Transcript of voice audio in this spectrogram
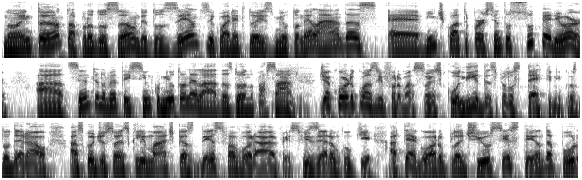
No entanto, a produção de 242 mil toneladas é 24% superior a 195 mil toneladas do ano passado. De acordo com as informações colhidas pelos técnicos do DERAL, as condições climáticas desfavoráveis fizeram com que até agora o plantio se estenda por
